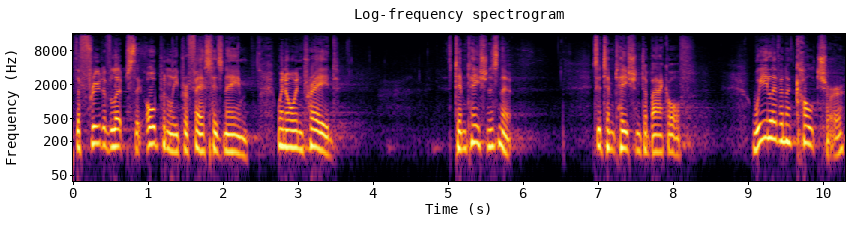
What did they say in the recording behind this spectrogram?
the fruit of lips that openly profess his name. When Owen prayed, temptation, isn't it? It's a temptation to back off. We live in a culture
